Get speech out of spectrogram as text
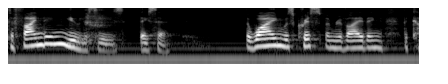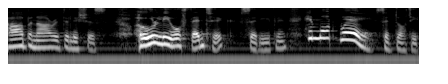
to finding Ulysses, they said. The wine was crisp and reviving, the carbonara delicious. Wholly authentic, said Evelyn. In what way? said Dottie.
